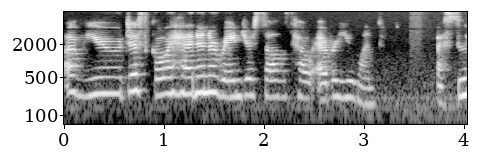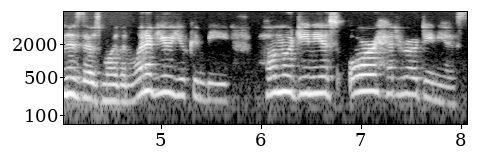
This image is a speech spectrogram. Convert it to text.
of you just go ahead and arrange yourselves however you want. As soon as there's more than one of you, you can be homogeneous or heterogeneous.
